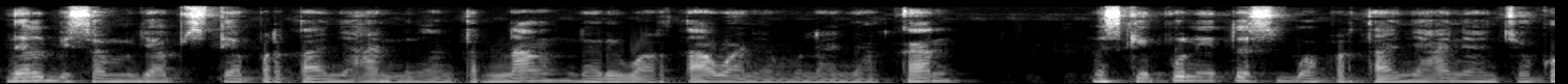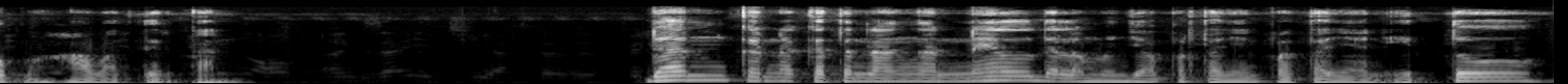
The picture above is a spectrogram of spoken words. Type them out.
Neil bisa menjawab setiap pertanyaan dengan tenang dari wartawan yang menanyakan, meskipun itu sebuah pertanyaan yang cukup mengkhawatirkan. Dan karena ketenangan Neil dalam menjawab pertanyaan-pertanyaan itu,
